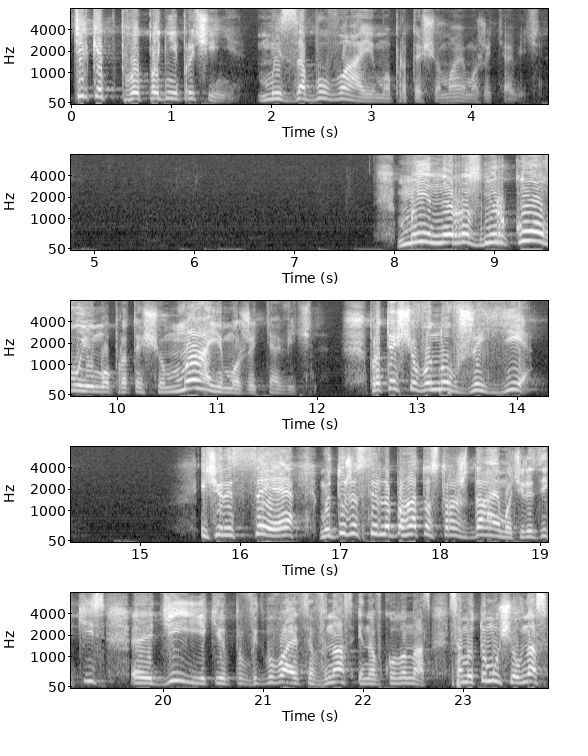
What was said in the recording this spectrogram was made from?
Тільки по, по одній причині. Ми забуваємо про те, що маємо життя вічне. Ми не розмірковуємо про те, що маємо життя вічне, про те, що воно вже є. І через це ми дуже сильно багато страждаємо через якісь е, дії, які відбуваються в нас і навколо нас. Саме тому, що в нас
